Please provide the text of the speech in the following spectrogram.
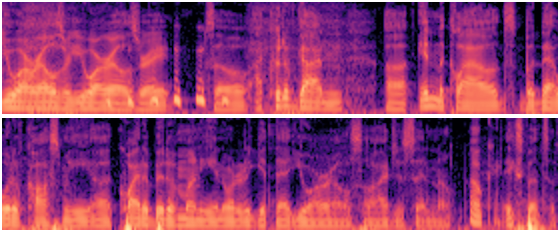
URLs are URLs, right? so I could have gotten uh, in the clouds, but that would have cost me uh, quite a bit of money in order to get that URL. So I just said no, Okay. expensive.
